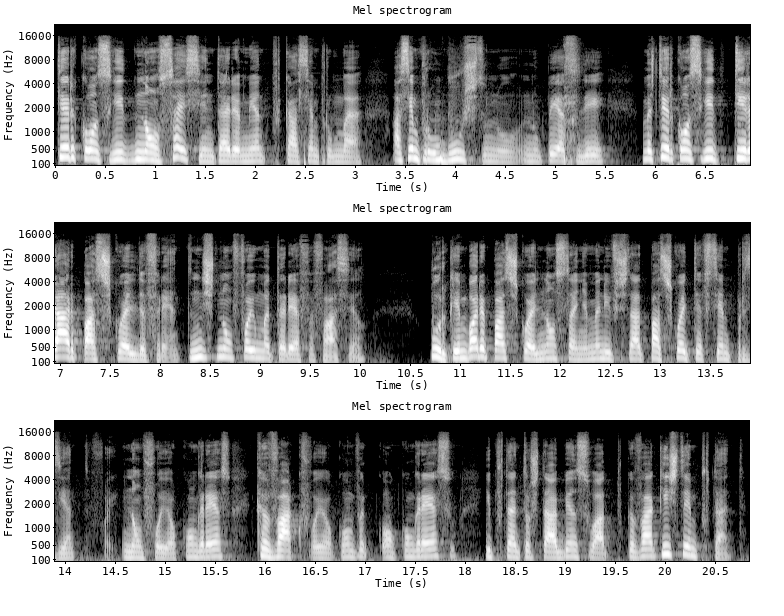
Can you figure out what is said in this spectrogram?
ter conseguido, não sei se inteiramente, porque há sempre, uma, há sempre um busto no, no PSD, mas ter conseguido tirar Passos Coelho da frente. Nisto não foi uma tarefa fácil, porque, embora Passos Coelho não se tenha manifestado, Passos Coelho esteve sempre presente. Foi, não foi ao Congresso, Cavaco foi ao, ao Congresso e, portanto, ele está abençoado por Cavaco. Isto é importante.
